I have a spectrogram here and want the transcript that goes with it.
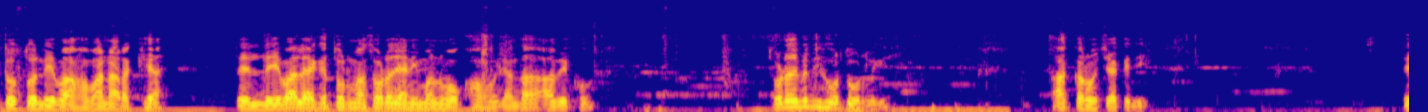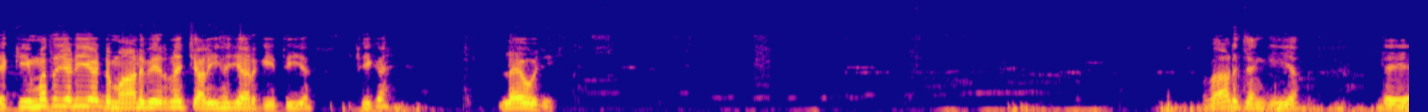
ਦੋਸਤੋ ਲੇਵਾ ਹਵਾਨਾ ਰੱਖਿਆ। ਤੇ ਲੇਵਾ ਲੈ ਕੇ ਤੁਰਨਾ ਥੋੜਾ ਜਿਹਾ ਐਨੀਮਲ ਨੂੰ ਔਖਾ ਹੋ ਜਾਂਦਾ ਆ ਵੇਖੋ। ਥੋੜਾ ਜਿਹਾ ਵੀ ਹੋਰ ਤੋੜ ਲਈਏ। ਆ ਕਰੋ ਚੈੱਕ ਜੀ। ਤੇ ਕੀਮਤ ਜਿਹੜੀ ਆ ਡਿਮਾਂਡ ਵੀਰ ਨੇ 40000 ਕੀਤੀ ਆ ਠੀਕ ਹੈ ਲੈਓ ਜੀ। ਵਾੜ ਚੰਗੀ ਆ। ਤੇ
